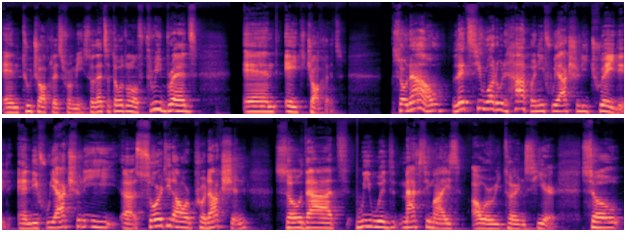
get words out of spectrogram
and two chocolates from me. So that's a total of three breads and eight chocolates. So now let's see what would happen if we actually traded and if we actually uh, sorted our production so that we would maximize our returns here. So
